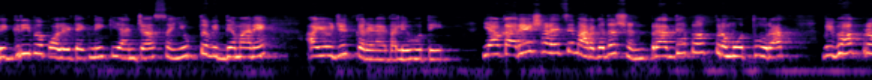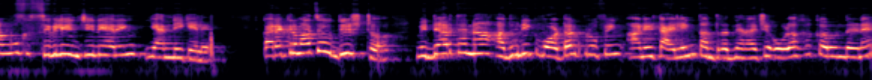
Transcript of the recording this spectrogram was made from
डिग्री व पॉलिटेक्निक यांच्या संयुक्त विद्यमाने आयोजित करण्यात आली होती. या कार्यशाळेचे मार्गदर्शन प्राध्यापक प्रमोद थोरात विभाग प्रमुख सिव्हिल इंजिनिअरिंग यांनी केले. कार्यक्रमाचे उद्दिष्ट विद्यार्थ्यांना आधुनिक वॉटर प्रूफिंग आणि टायलिंग तंत्रज्ञानाची ओळख करून देणे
